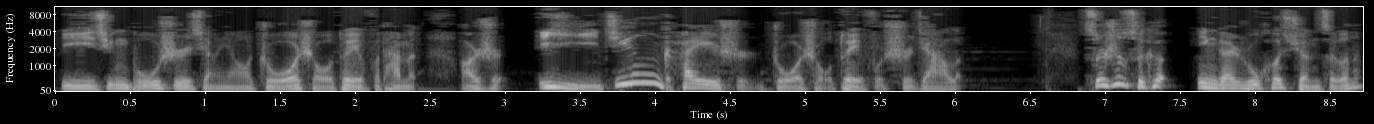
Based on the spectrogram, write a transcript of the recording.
已经不是想要着手对付他们，而是已经开始着手对付世家了。此时此刻应该如何选择呢？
